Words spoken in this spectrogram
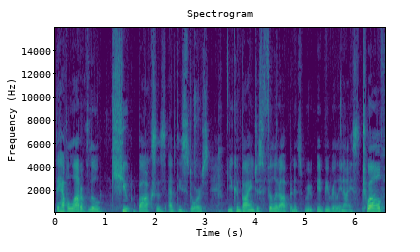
They have a lot of little cute boxes at these stores. You can buy and just fill it up and it's it'd be really nice. 12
